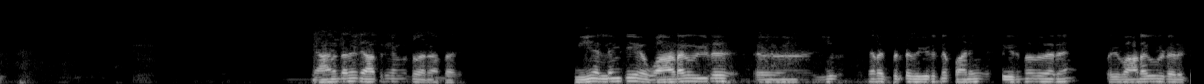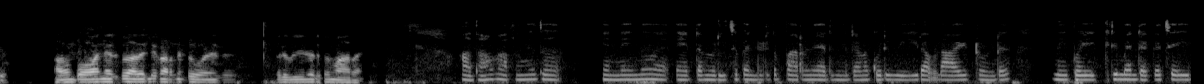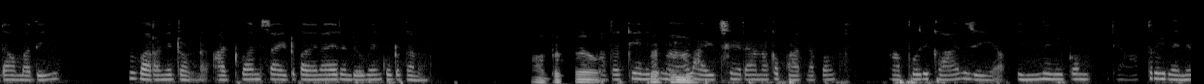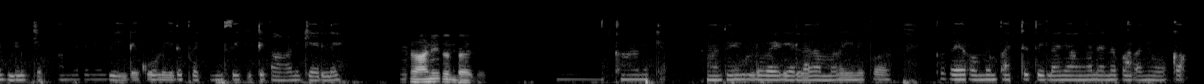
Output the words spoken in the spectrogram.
ഞാനെന്തായാലും രാത്രി അങ്ങോട്ട് വരാം എന്തായാലും. നീ അല്ലെങ്കിൽ വാടക വീട് ഈ ഇപ്പോഴത്തെ വീടിന്റെ പണി തീരുന്നത് വരെ ഒരു വാടക വീട് എടുക്കും. അവൻ പോവാൻ നേരത്തും അതല്ലേ പറഞ്ഞിട്ട് പോയത്? ഒരു വീടെടുത്ത് മാറാൻ. അതാ പറഞ്ഞത്. എന്നെ ഇന്ന് ഏട്ടൻ വിളിച്ചപ്പോ എന്റെ അടുത്ത് പറഞ്ഞായിരുന്നു ഇതണക്കൊരു വീട് അവിടെ ആയിട്ടുണ്ട്. നീ പോയി എഗ്രിമെന്റ് ഒക്കെ ചെയ്താൽ മതി പറഞ്ഞിട്ടുണ്ട്. അഡ്വാൻസ് ആയിട്ട് പതിനായിരം രൂപയും കൊടുക്കണം. അതൊക്കെ അതൊക്കെ എനിക്ക്? നാളെ അയച്ചു തരാമെന്നൊക്കെ പറഞ്ഞപ്പം അപ്പോൾ ഒരു കാര്യം ചെയ്യാം. ഇന്ന് ഇനിയിപ്പം രാത്രിയിൽ എന്നെ വിളിക്കും. അന്നേരം ഞാൻ വീഡിയോ കോൾ ചെയ്ത് പ്രഗ്നൻസി കിറ്റ് കാണിക്കല്ലേ? കാണിക്കാം. അതേ ഉള്ളു വഴിയല്ല. നമ്മൾ ഇനിയിപ്പോൾ ഇപ്പൊ വേറൊന്നും പറ്റത്തില്ല. ഞാൻ അങ്ങനെ തന്നെ പറഞ്ഞു നോക്കാം.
